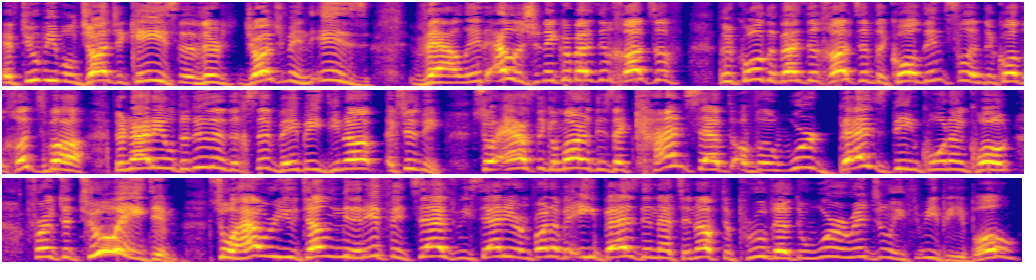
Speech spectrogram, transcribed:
If two people judge a case, their judgment is valid. They're called the bezdin chatzaf. They're called insolent. They're called chutzpah. They're not able to do that. Excuse me. So ask the Gemara. There's a concept of the word bezdin, quote unquote, for to two edim. So how are you telling me that if it says we sat here in front of a bezdin, that's enough to prove that there were originally three people?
